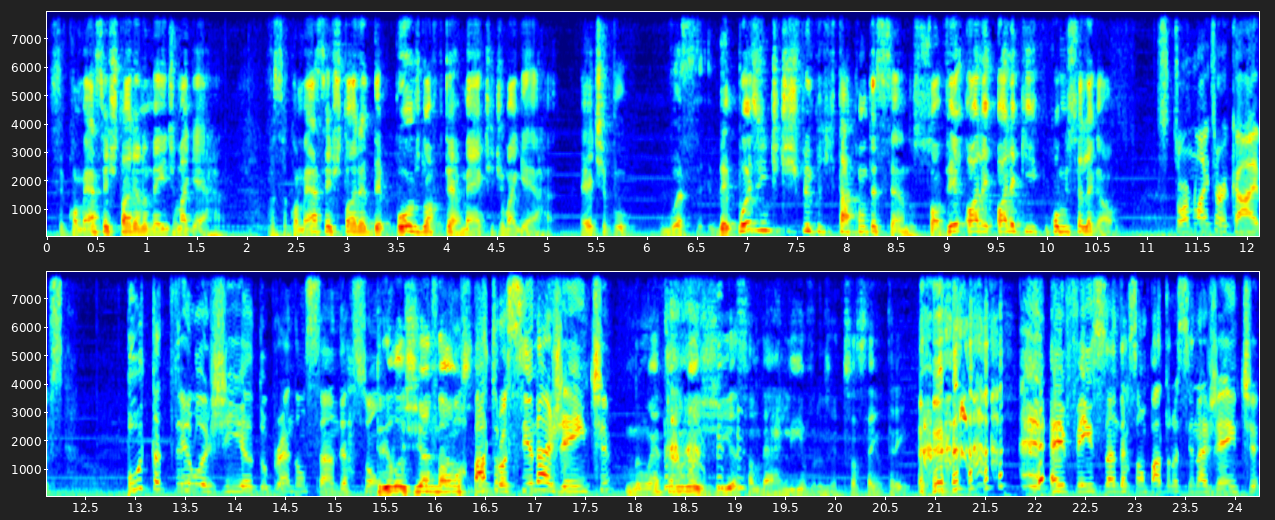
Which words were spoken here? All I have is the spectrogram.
Você começa a história no meio de uma guerra. Você começa a história depois do aftermath de uma guerra. É tipo, você... depois a gente te explica o que está acontecendo. Só vê, olha, olha que, como isso é legal. Stormlight Archives, puta trilogia do Brandon Sanderson. Trilogia Por não. Favor, patrocina a gente. Não é trilogia, são 10 livros, é que só saiu 3. Enfim, Sanderson patrocina a gente.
